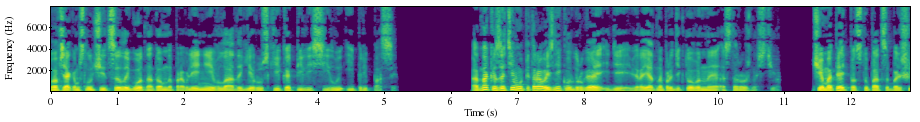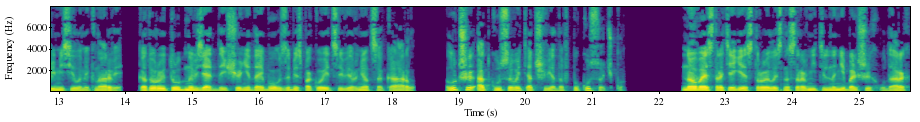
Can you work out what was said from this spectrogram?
Во всяком случае, целый год на том направлении в Ладоге русские копили силы и припасы. Однако затем у Петра возникла другая идея, вероятно, продиктованная осторожностью. Чем опять подступаться большими силами к Нарве, которую трудно взять, да еще, не дай бог, забеспокоится и вернется Карл, лучше откусывать от шведов по кусочку. Новая стратегия строилась на сравнительно небольших ударах,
